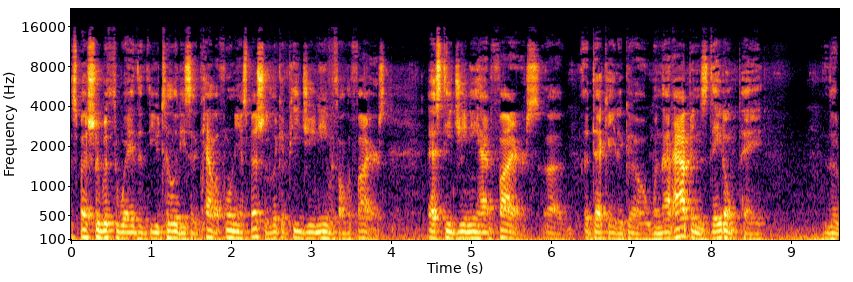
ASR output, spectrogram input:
especially with the way that the utilities in California, especially look at PG&E with all the fires. SDG&E had fires uh, a decade ago. When that happens, they don't pay; the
